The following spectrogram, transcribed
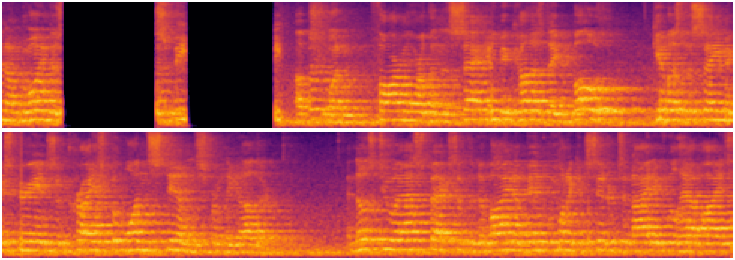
and I'm going to speak of this one far more than the second because they both give us the same experience of Christ, but one stems from the other. And those two aspects of the divine event we want to consider tonight, if we'll have eyes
